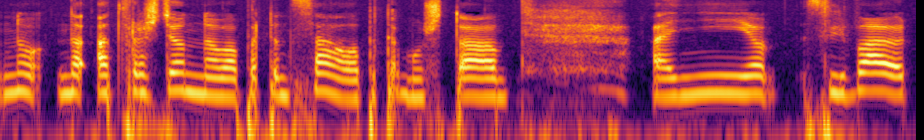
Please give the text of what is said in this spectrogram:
ну, от врожденного потенциала, потому что они сливают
